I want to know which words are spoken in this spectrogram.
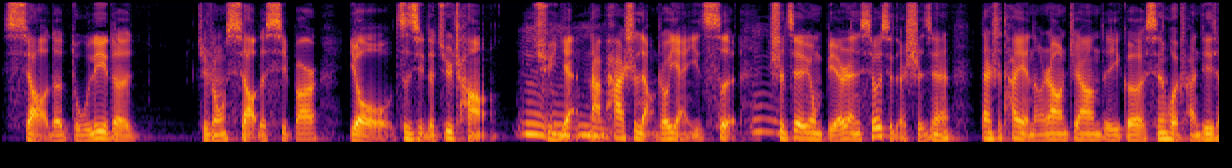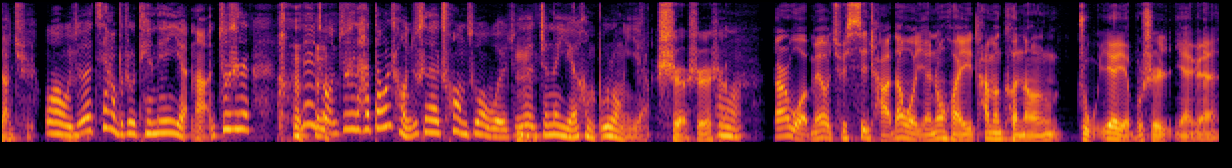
小的独立的这种小的戏班儿有自己的剧场嗯去演，嗯嗯哪怕是两周演一次，嗯是借用别人休息的时间，但是他也能让这样的一个薪火传递下去。哇，我觉得架不住天天演呢，就是 那种，就是他当场就是在创作，我觉得真的也很不容易啊。是是是，嗯当然我没有去细查，但我严重怀疑他们可能主业也不是演员，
